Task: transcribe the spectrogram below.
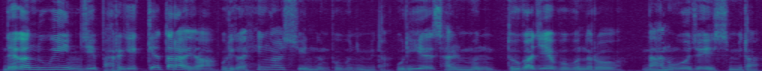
내가 누구인지 바르게 깨달아야 우리가 행할 수 있는 부분입니다. 우리의 삶은 두 가지의 부분으로 나누어져 있습니다.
